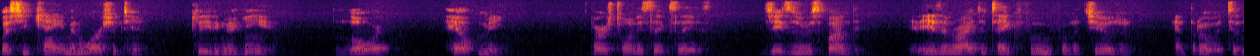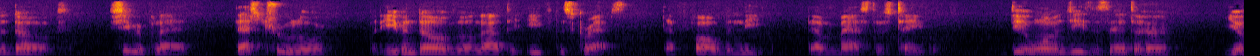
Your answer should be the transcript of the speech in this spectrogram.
But she came and worshiped him, pleading again, Lord, help me. Verse 26 says, Jesus responded, It isn't right to take food from the children and throw it to the dogs. She replied, That's true, Lord but even dogs are allowed to eat the scraps that fall beneath their master's table. Dear woman, Jesus said to her, Your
